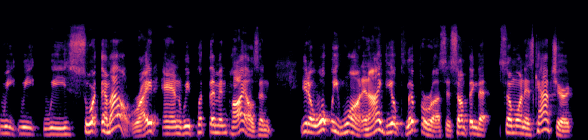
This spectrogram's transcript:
we we we sort them out right? And we put them in piles. And you know what we want an ideal clip for us is something that someone has captured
